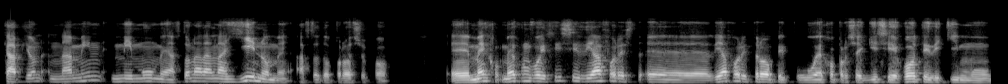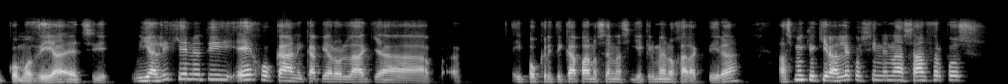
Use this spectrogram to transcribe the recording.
κάποιον, να μην μιμούμε αυτό, αλλά να γίνομαι αυτό το πρόσωπο. Ε, με, έχουν βοηθήσει διάφορες, ε, διάφοροι τρόποι που έχω προσεγγίσει εγώ τη δική μου κομμωδία. Έτσι. Η αλήθεια είναι ότι έχω κάνει κάποια ρολάκια ε, υποκριτικά πάνω σε ένα συγκεκριμένο χαρακτήρα. Ας πούμε και ο Κυραλέκος είναι ένας άνθρωπος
